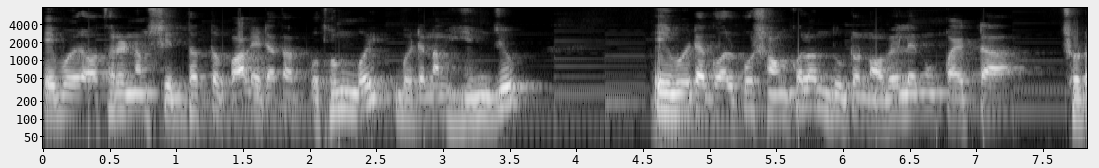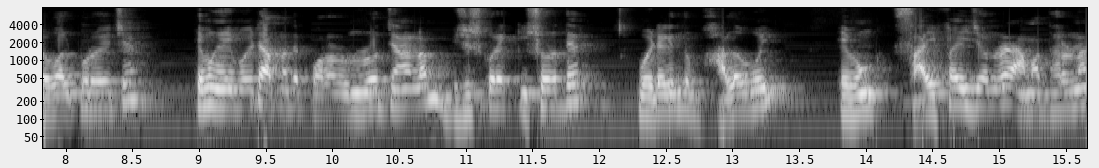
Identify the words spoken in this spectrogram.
এই বইয়ের অথরের নাম সিদ্ধার্থ পাল, এটা তার প্রথম বই, বইটার নাম হিমযুগ এই বইটা গল্প সংকলন, দুটো নভেল এবং কয়েকটা ছোট গল্প রয়েছে এবং এই বইটা আপনাদের পড়ার অনুরোধ জানালাম, বিশেষ করে কিশোরদের। বইটা কিন্তু ভালো বই এবং সাইফাই জনরায় আমার ধারণা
